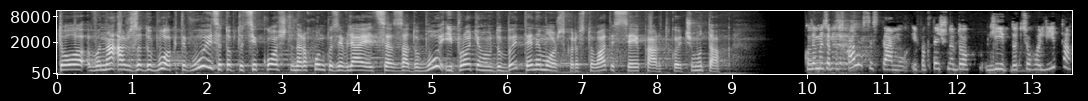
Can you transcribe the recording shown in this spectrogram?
то вона аж за добу активується, тобто ці кошти на рахунку з'являються за добу, і протягом доби ти не можеш скористуватися цією карткою. Чому так? Коли ми запускали систему, і фактично до літ до цього літа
